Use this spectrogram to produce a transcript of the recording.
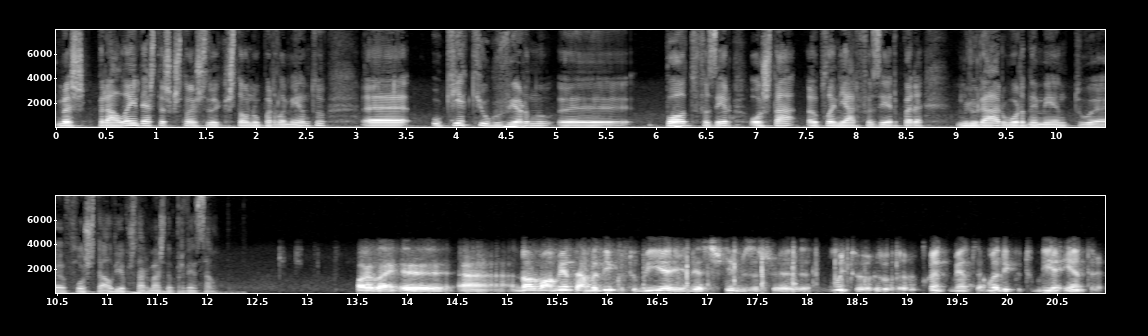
mas para além destas questões que estão no Parlamento, o que é que o Governo uh, pode fazer ou está a planear fazer para melhorar o ordenamento uh, florestal e apostar mais na prevenção? Ora bem, uh, há, normalmente há uma dicotomia, e ainda assistimos muito recorrentemente a uma dicotomia entre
